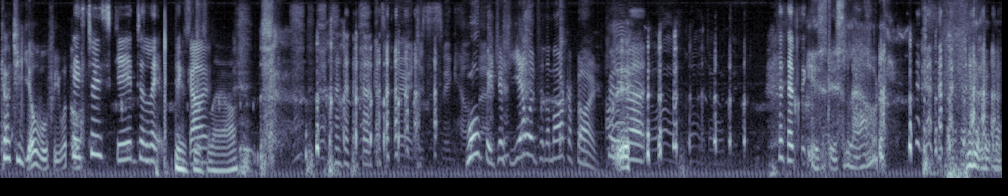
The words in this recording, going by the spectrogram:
Can't you yell, Wolfie? What the He's too scared to let it Is go. this loud? it's just Wolfie, back. just yell into the microphone. Oh, Pretty no, much. oh, no, I don't want to. Is this loud?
